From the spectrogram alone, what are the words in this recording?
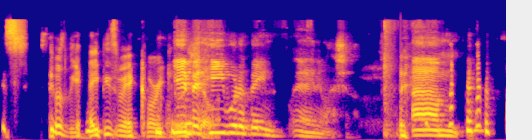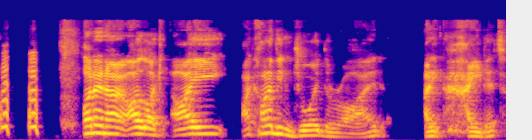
It still was the eighties where Corey Gillis. Yeah, but he would have been anyway. Shut up. Um, I don't know. I like I I kind of enjoyed the ride. I didn't hate it,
